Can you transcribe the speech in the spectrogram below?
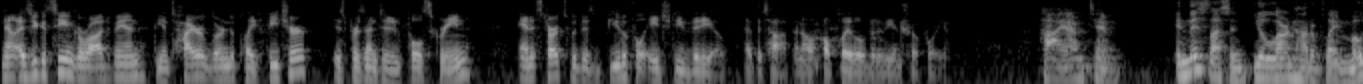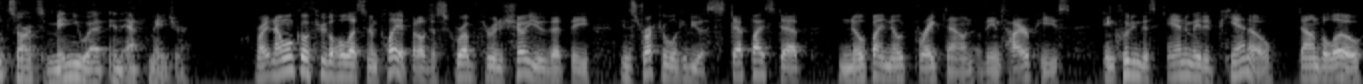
Now, as you can see in GarageBand, the entire Learn to Play feature is presented in full screen, and it starts with this beautiful HD video at the top, and I'll, I'll play a little bit of the intro for you. Hi, I'm Tim. In this lesson, you'll learn how to play Mozart's Minuet in F major. Right, and I won't go through the whole lesson and play it, but I'll just scrub through and show you that the instructor will give you a step-by-step, note-by-note breakdown of the entire piece, including this animated piano down below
